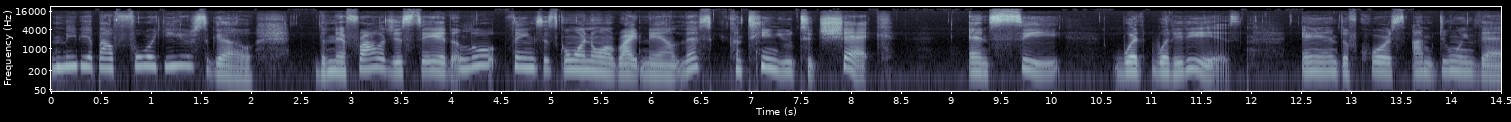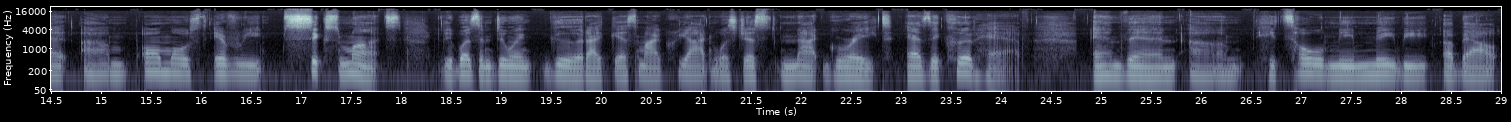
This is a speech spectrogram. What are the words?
Maybe about four years ago. The nephrologist said, A little things is going on right now. Let's continue to check and see what what it is. And of course, I'm doing that um, almost every six months. It wasn't doing good. I guess my creatinine was just not great as it could have. And then um, he told me maybe about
